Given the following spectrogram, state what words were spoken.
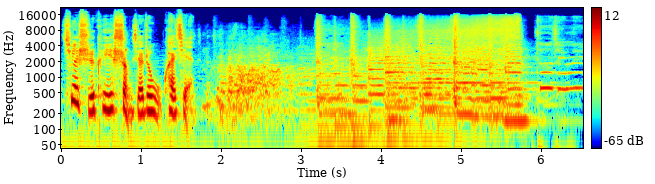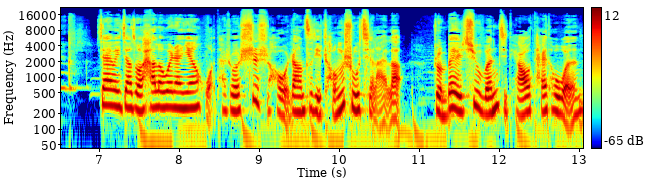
确实可以省下这五块钱。下一位叫做 “Hello 微燃烟火”，他说是时候让自己成熟起来了，准备去纹几条抬头纹。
